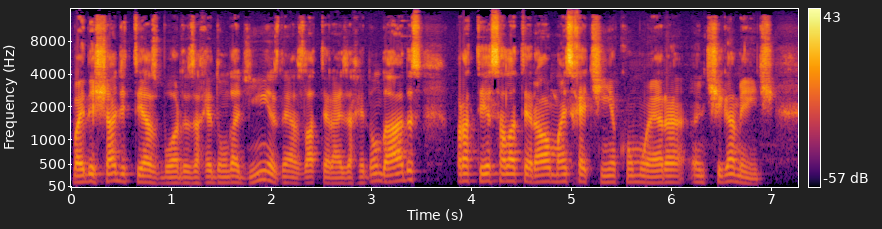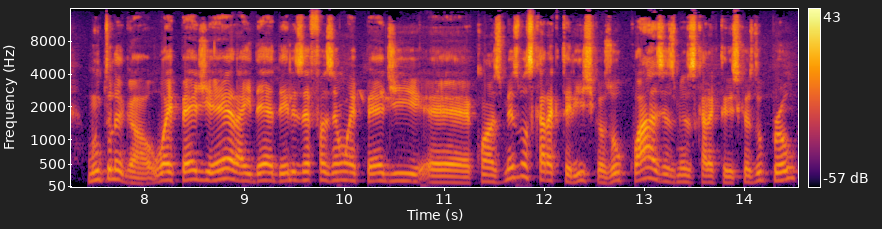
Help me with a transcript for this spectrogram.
vai deixar de ter as bordas arredondadinhas, né, as laterais arredondadas, para ter essa lateral mais retinha como era antigamente muito legal. O iPad Air, a ideia deles é fazer um iPad é, com as mesmas características, ou quase as mesmas características do Pro,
